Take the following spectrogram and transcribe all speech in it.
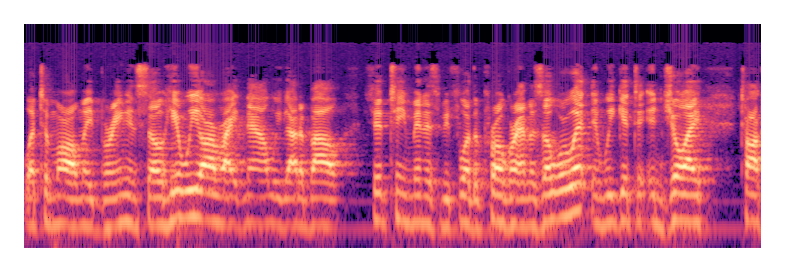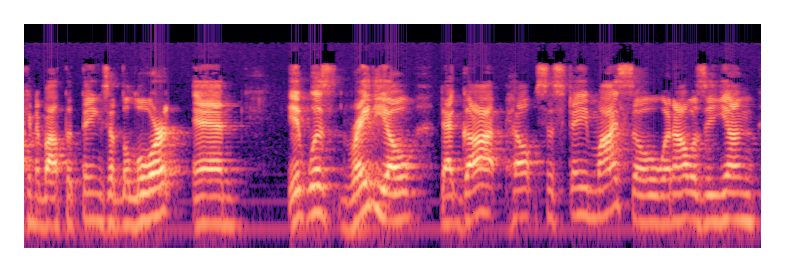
what tomorrow may bring, and so here we are right now. We got about 15 minutes before the program is over with, and we get to enjoy talking about the things of the Lord. And it was radio that God helped sustain my soul when I was a young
